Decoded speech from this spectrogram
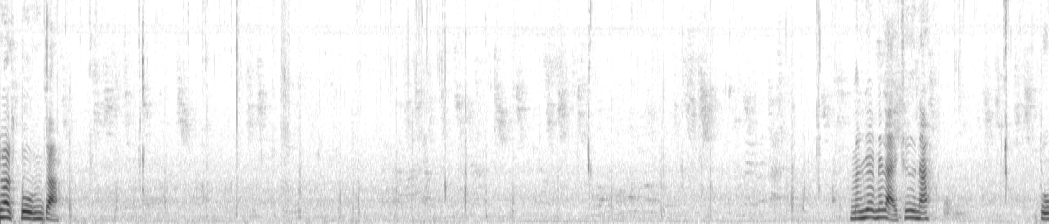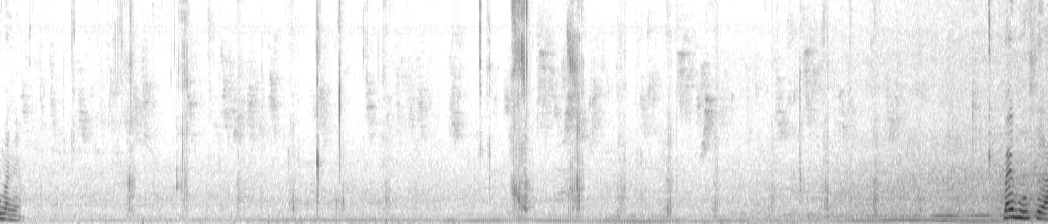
ยอดตูมจ้ะมันเรียกได้หลายชื่อนะ ตูมมันเนี่ย ใบหูเสือ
